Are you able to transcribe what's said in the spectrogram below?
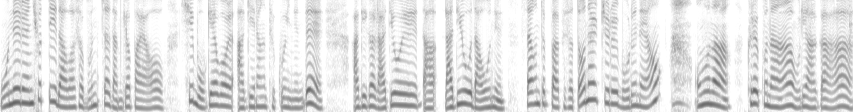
오늘은 효띠 나와서 문자 남겨봐요. 15개월 아기랑 듣고 있는데 아기가 라디오에 나, 라디오 나오는 사운드밥에서 떠날 줄을 모르네요. 어머나 그랬구나 우리 아가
